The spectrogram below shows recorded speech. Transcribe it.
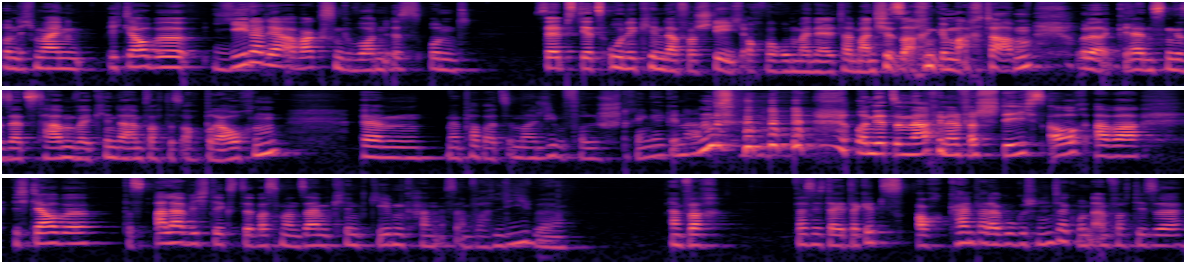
und ich meine, ich glaube, jeder, der erwachsen geworden ist und selbst jetzt ohne Kinder verstehe ich auch, warum meine Eltern manche Sachen gemacht haben oder Grenzen gesetzt haben, weil Kinder einfach das auch brauchen. Ähm, mein Papa hat es immer liebevolle Strenge genannt. und jetzt im Nachhinein verstehe ich es auch. Aber ich glaube, das Allerwichtigste, was man seinem Kind geben kann, ist einfach Liebe. Einfach, weiß nicht, da, da gibt es auch keinen pädagogischen Hintergrund, einfach diese,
